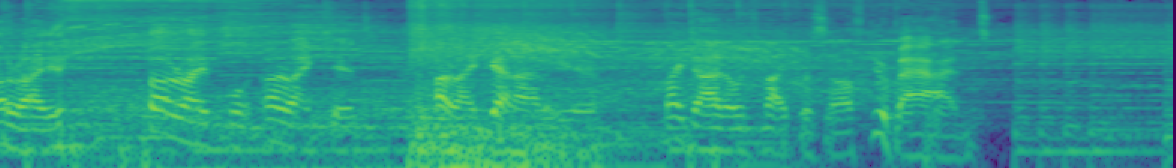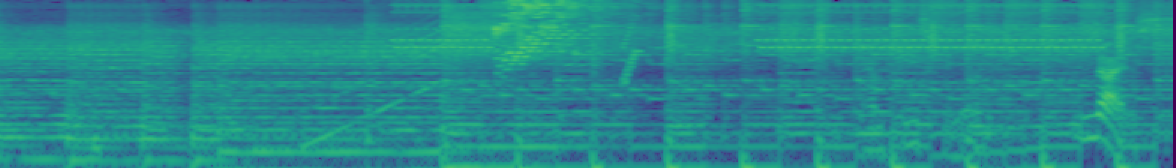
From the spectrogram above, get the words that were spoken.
Alright. Alright. Alright, kid. Alright, get out of here. My dad owns Microsoft. You're banned. Sphere.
